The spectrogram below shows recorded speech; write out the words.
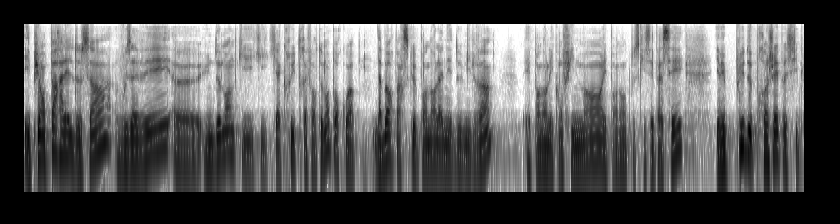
Et puis en parallèle de ça, vous avez euh, une demande qui, qui, a cru très fortement. Pourquoi? D'abord parce que pendant l'année 2020, et pendant les confinements et pendant tout ce qui s'est passé, il n'y avait plus de projets possibles.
